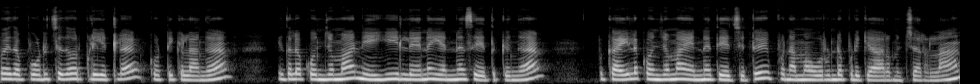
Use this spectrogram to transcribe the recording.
இப்போ இதை பொடிச்சதை ஒரு பிளேட்டில் கொட்டிக்கலாங்க. இதில் கொஞ்சமாக நெய் இல்லைன்னா எண்ணெய் சேர்த்துக்குங்க. இப்போ கையில் கொஞ்சமாக எண்ணெய் தேய்ச்சிட்டு இப்போ நம்ம உருண்டை பிடிக்க ஆரம்பிச்சிடலாம்.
